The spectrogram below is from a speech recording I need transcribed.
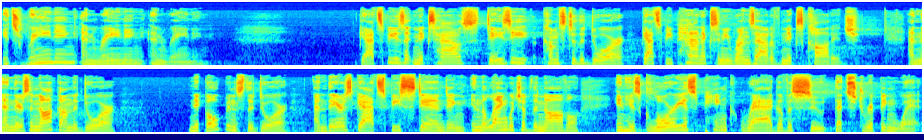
It's raining and raining and raining. Gatsby is at Nick's house. Daisy comes to the door. Gatsby panics and he runs out of Nick's cottage. And then there's a knock on the door. Nick opens the door, and there's Gatsby standing, in the language of the novel, in his glorious pink rag of a suit that's dripping wet.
